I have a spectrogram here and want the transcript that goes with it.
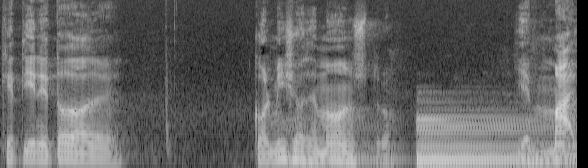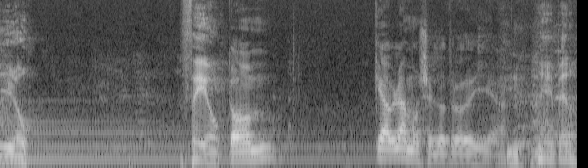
que tiene todo de colmillos de monstruo y es malo, feo. Tom. ¿Qué hablamos el otro día? Eh, pero-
